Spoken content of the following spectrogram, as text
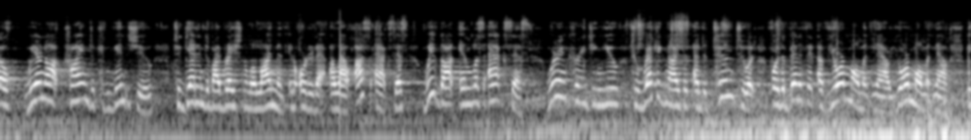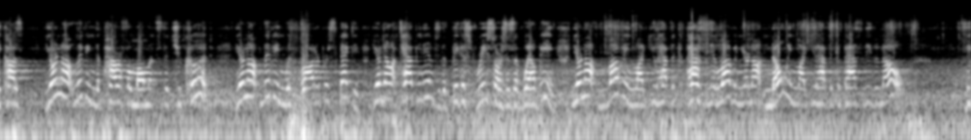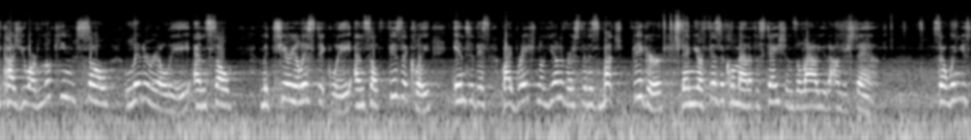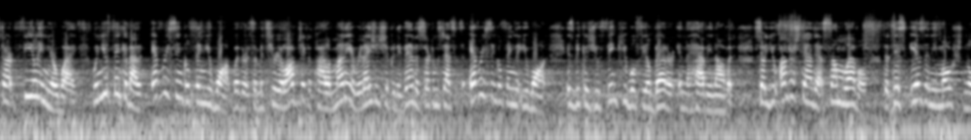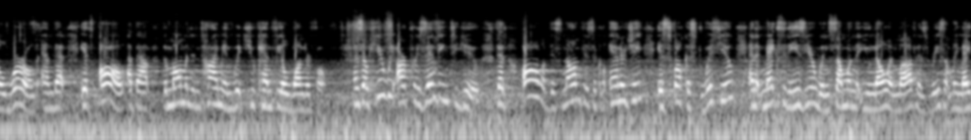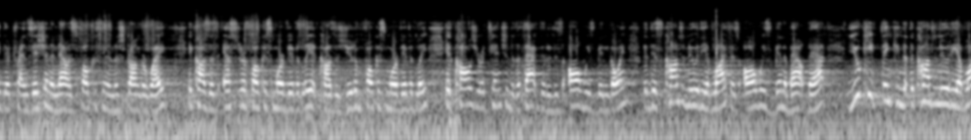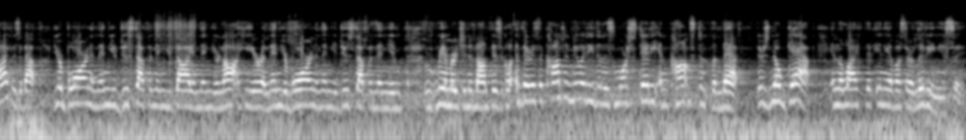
So we're not trying to convince you to get into vibrational alignment in order to allow us access. We've got endless access. We're encouraging you to recognize it and attune to it for the benefit of your moment now, your moment now, because you're not living the powerful moments that you could. You're not living with broader perspective. You're not tapping into the biggest resources of well-being. You're not loving like you have the capacity to love and you're not knowing like you have the capacity to know. Because you are looking so literally and so materialistically and so physically into this vibrational universe that is much bigger than your physical manifestations allow you to understand. So when you start feeling your way, when you think about it, every single thing you want, whether it's a material object, a pile of money, a relationship, an event, a circumstance, every single thing that you want is because you think you will feel better in the having of it. So you understand at some level that this is an emotional world and that it's all about the moment in time in which you can feel wonderful. And so here we are presenting to you that all of this non-physical energy is focused with you and it makes it easier when someone that you know and love has recently made their transition and now is focusing in a stronger way. It causes Esther to focus more vividly. It causes you to focus more vividly. It calls your attention to the fact that it has always been going, that this continuity of life has always been about that. You keep thinking that the continuity of life is about you're born and then you do stuff and then you die and then you're not here and then you're born and then you do stuff and then you reemerge into non-physical. And there is a continuity that is more steady and constant than that. There's no gap in the life that any of us are living, you see.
